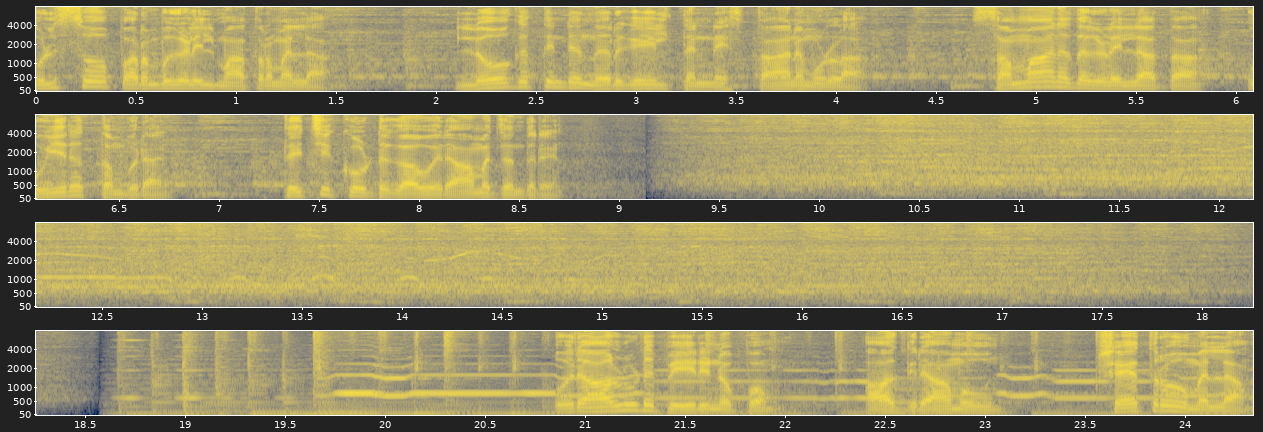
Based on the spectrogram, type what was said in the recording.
ഉത്സവ പറമ്പുകളിൽ മാത്രമല്ല ലോകത്തിന്റെ നെറുകയിൽ തന്നെ സ്ഥാനമുള്ള സമാനതകളില്ലാത്ത ഉയരത്തമ്പുരാൻ തെച്ചിക്കോട്ടുകാവ് രാമചന്ദ്രൻ. ഒരാളുടെ പേരിനൊപ്പം ആ ഗ്രാമവും ക്ഷേത്രവുമെല്ലാം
